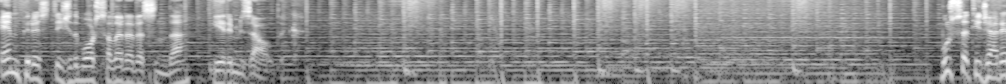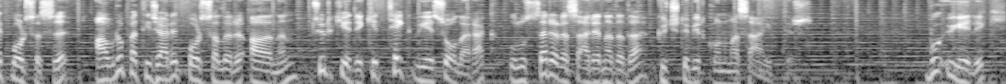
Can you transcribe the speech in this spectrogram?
en prestijli borsalar arasında yerimizi aldık. Bursa Ticaret Borsası, Avrupa Ticaret Borsaları ağının Türkiye'deki tek üyesi olarak uluslararası arenada da güçlü bir konuma sahiptir. Bu üyelik,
